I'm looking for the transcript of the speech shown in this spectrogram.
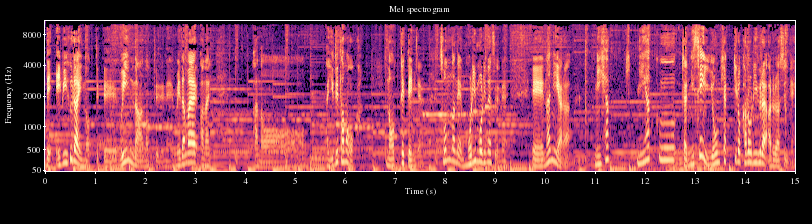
で、エビフライ乗ってて、ウインナー乗っててね、目玉あ、なに、あのー、ゆで卵か、乗っててみたいな。そんなね、もりもりのやつでね、えー、何やら、200、200、じゃあ2400キロカロリーぐらいあるらしいね。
